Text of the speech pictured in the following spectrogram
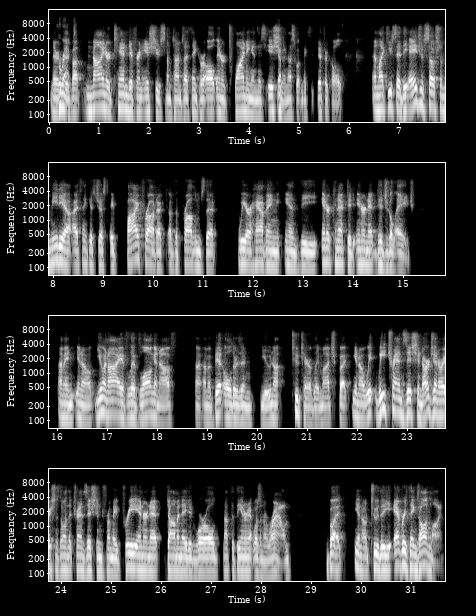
There, there's about nine or 10 different issues sometimes I think are all intertwining in this issue. Yep. And that's what makes it difficult. And like you said, the age of social media, I think, is just a byproduct of the problems that we are having in the interconnected internet digital age. I mean, you know, you and I have lived long enough. uh, I'm a bit older than you, not too terribly much, but you know, we we transitioned. Our generation is the one that transitioned from a pre-internet dominated world. Not that the internet wasn't around, but you know, to the everything's online.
